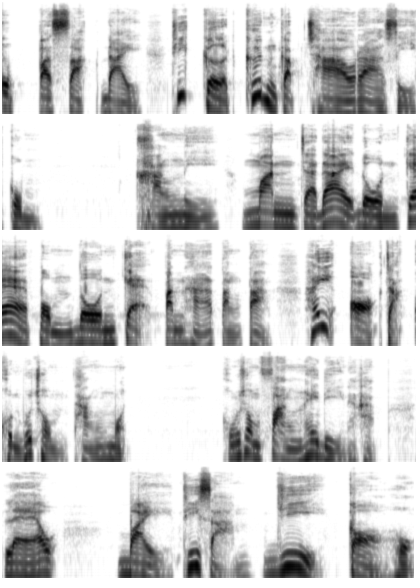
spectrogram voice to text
อุปสรรคใดที่เกิดขึ้นกับชาวราศีกุมครั้งนี้มันจะได้โดนแก้ปมโดนแกะปัญหาต่างๆ ให้ออกจากคุณผู้ชมทั้งหมด คุณผู้ชมฟังให้ดีนะครับ แล้วใบที่สามยี่ก่อหง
